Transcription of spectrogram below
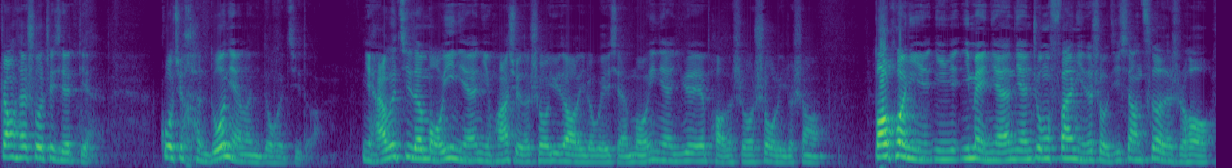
刚才说这些点，过去很多年了，你都会记得。你还会记得某一年你滑雪的时候遇到了一个危险，某一年你越野跑的时候受了一个伤，包括你你你每年年终翻你的手机相册的时候，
